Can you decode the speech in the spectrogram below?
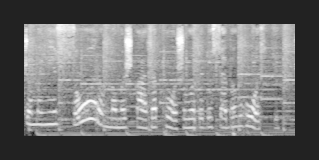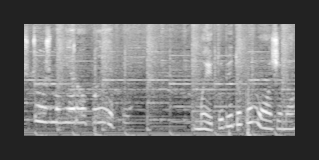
що мені соромно мишка запрошувати до себе в гості. Що ж мені робити? Ми тобі допоможемо.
